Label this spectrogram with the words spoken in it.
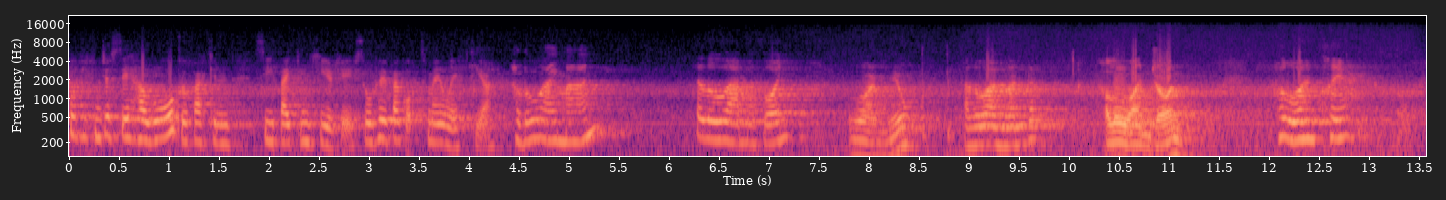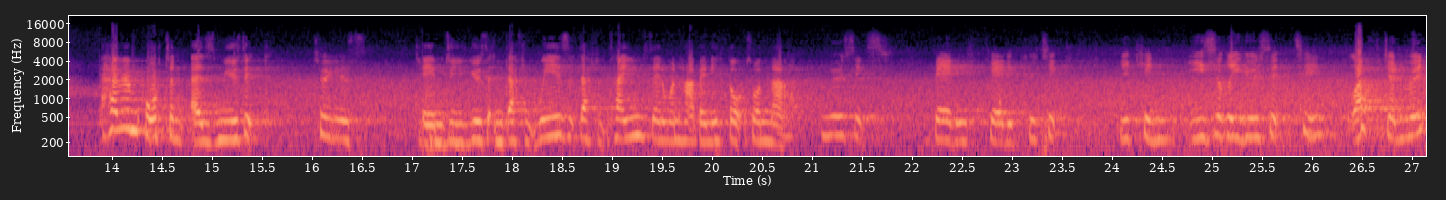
Go round the circle if you can just say hello, so if I can see if I can hear you. So who have I got to my left here? Hello, I'm Anne. Hello, I'm Yvonne. Hello, I'm Neil. Hello, I'm Linda. Hello, I'm John. Hello, I'm Claire. How important is music to you? Um, do you use it in different ways at different times? Does anyone have any thoughts on that? Music's very therapeutic. You can easily use it to lift your mood,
